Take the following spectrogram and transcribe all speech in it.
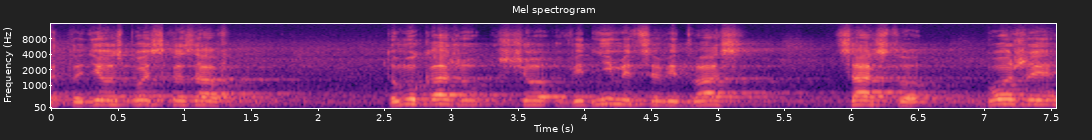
е, тоді Господь сказав, тому кажу, що відніметься від вас Царство Боже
